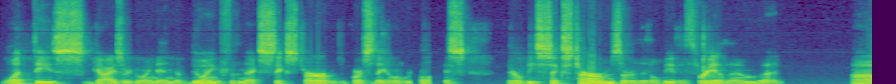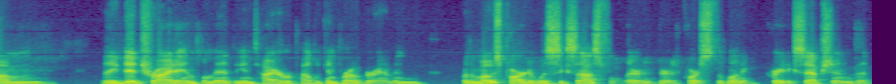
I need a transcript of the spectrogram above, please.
what these guys are going to end up doing for the next six terms. Of course, they don't realize there will be six terms or that it'll be the three of them, but um, they did try to implement the entire Republican program. And for the most part, it was successful. There, there's, of course, the one great exception, but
